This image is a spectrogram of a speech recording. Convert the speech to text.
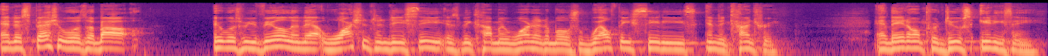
And especially special was about, it was revealing that Washington, D.C. is becoming one of the most wealthy cities in the country. And they don't produce anything.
